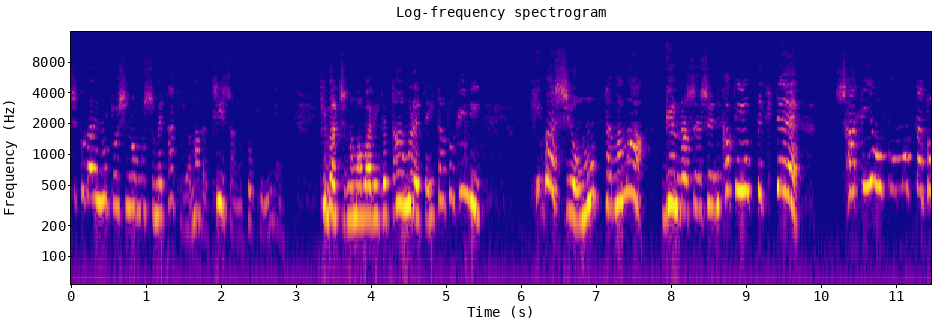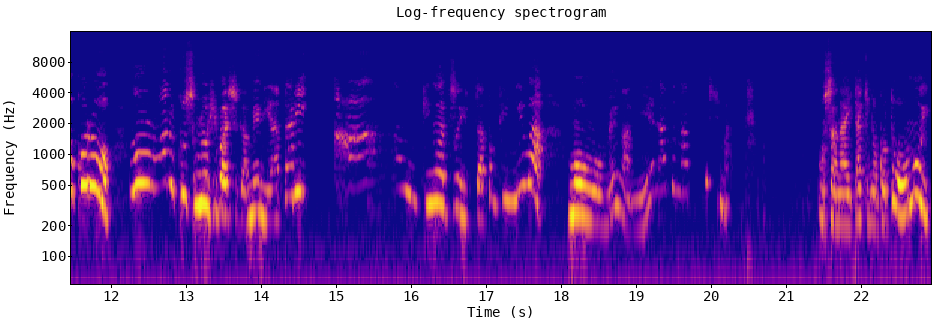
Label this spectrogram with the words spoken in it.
じくらいの年の娘滝がまだ小さな時に、火鉢の周りで戯れていた時に、火箸を持ったまま源田先生に駆け寄ってきて、避けようと思ったところ、うん悪くその火箸が目に当たり、ああ気がついた時には、もう目が見えなくなってしまった。幼い滝のことを思い、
